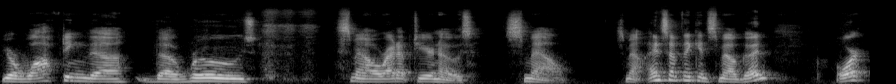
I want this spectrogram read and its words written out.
you're wafting the the rose smell right up to your nose. Smell smell. And something can smell good or,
